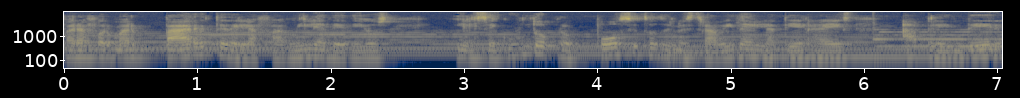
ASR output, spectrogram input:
para formar parte de la familia de Dios y el segundo propósito de nuestra vida en la tierra es aprender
